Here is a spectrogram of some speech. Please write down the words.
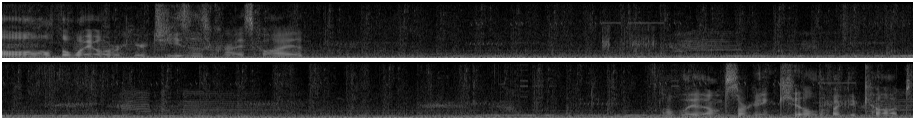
All the way over here. Jesus Christ, quiet. Hopefully I don't start getting killed if I get caught.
